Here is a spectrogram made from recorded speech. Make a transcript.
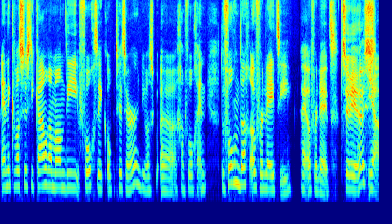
En ik was dus die cameraman die volgde ik op Twitter. Die was ik eh, gaan volgen. En de volgende dag overleed hij. Hij overleed. Serieus? Ja.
